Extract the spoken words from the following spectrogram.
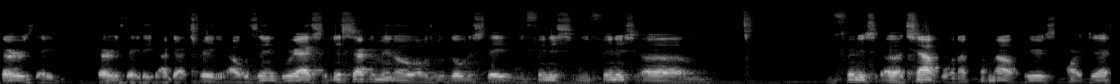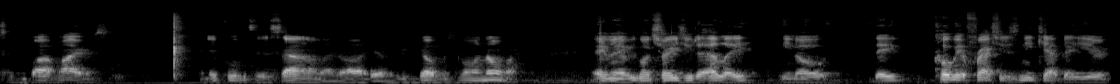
Thursday. Thursday they, I got traded. I was in. We are actually in Sacramento. I was with Golden State. We finished. We finished. Um, we finished uh, Chapel, and I come out. Here's Mark Jackson and Bob Myers, and they pulled me to the side. I'm like, oh yeah, here we go. What's going on? Hey man, we're gonna trade you to LA. You know, they Kobe fractured his kneecap that year.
